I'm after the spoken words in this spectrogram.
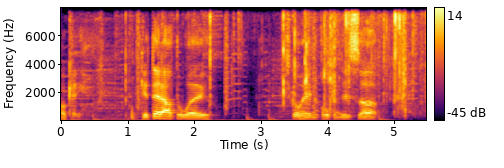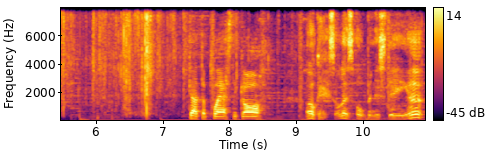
okay, get that out the way. Let's go ahead and open this up. Got the plastic off. Okay, so let's open this thing up.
